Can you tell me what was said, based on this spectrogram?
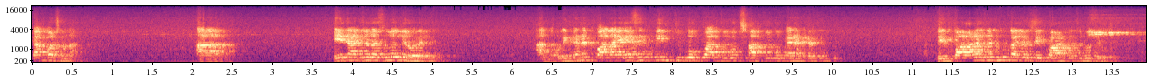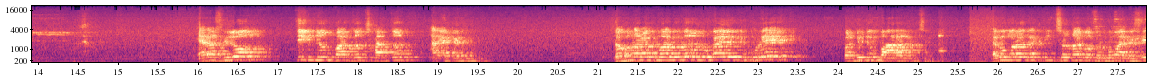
কাম বাসনা। আর আর ওইখানে পালায় তিন যুবক, পাঁচ যুবক, সাত যুবক আর একটা কুকুর। সেই পাহাড়ে যে যখন ওরা গুহার ভিতরে লুকায় ওই কুকুরে, কন্টিনিউ পাহারা দিচ্ছে। এবং ওরা তিনশো নয় বছর ঘুমায় রয়েছে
